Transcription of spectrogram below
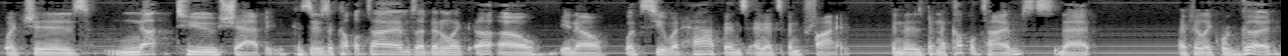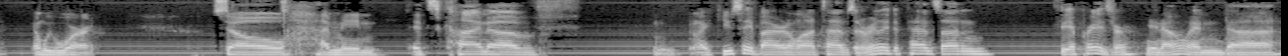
which is not too shabby because there's a couple times I've been like, uh oh, you know, let's see what happens. And it's been fine. And there's been a couple times that I feel like we're good and we weren't. So, I mean, it's kind of like you say, Byron, a lot of times it really depends on the appraiser, you know, and uh,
